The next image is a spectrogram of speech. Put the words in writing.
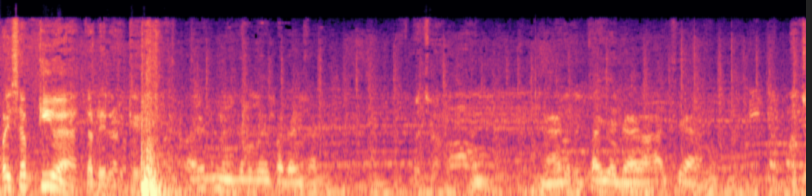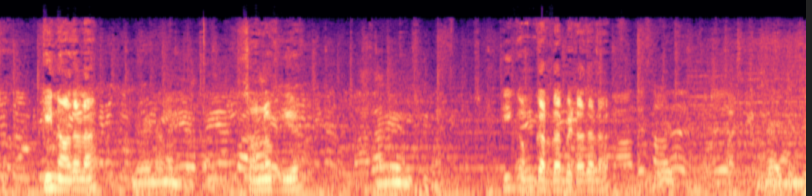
ਭਾਈ ਸਾਹਿਬ ਕੀ ਹੋਇਆ ਤੁਹਾਡੇ ਲੜਕੇ ਅਰੇ ਮੈਨੂੰ ਤਾਂ ਕੋਈ ਪਤਾ ਨਹੀਂ ਸਾਨੂੰ ਹਾਂਜੀ। ਮੈਂ ਤਾਂ ਦਿੱਤਾ ਹੀ ਜਾਏਗਾ ਇੱਥੇ ਆ ਗਿਆ ਅੱਛਾ। ਕੀ ਨਾਂ ਤੁਹਾਡਾ? ਮੇਰਾ ਨਾਮ ਹੈ। ਦਿੱਤਾ ਸਨ ਆਫ ਕੀ ਹੈ? ਸਾਨੂੰ ਮੁੰਸ਼ੀ ਕੀ ਕੰਮ ਕਰਦਾ ਬੇਟਾ ਤੁਹਾਡਾ? ਜਿੰਦ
